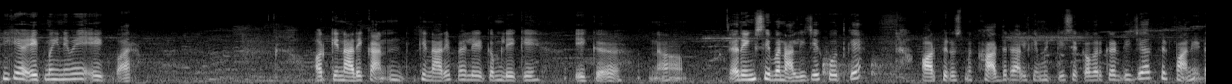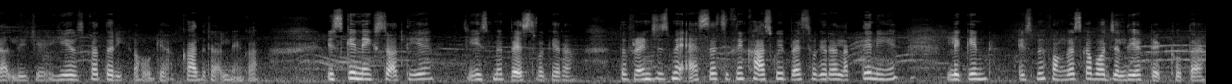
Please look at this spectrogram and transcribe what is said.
ठीक है एक महीने में एक बार। और किनारे का, किनारे पहले गमले के एक रिंग सी बना लीजिए खोद के और फिर उसमें खाद डाल के मिट्टी से कवर कर दीजिए और फिर पानी डाल दीजिए। ये उसका तरीका हो गया खाद डालने का। इसके नेक्स्ट आती है कि इसमें पेस्ट वगैरह। तो फ्रेंड्स इसमें ऐसा इतने खास कोई पेस्ट वगैरह लगते नहीं हैं, लेकिन इसमें फंगस का बहुत जल्दी अट्रैक्ट होता है,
